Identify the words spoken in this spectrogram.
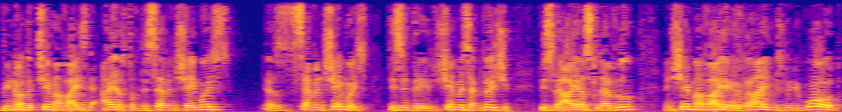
we know that Shem Havaye is the highest of the seven Shemois. There's seven Shemois. This is the Shemois HaKadoshim. This is the highest level. And Shem Havaye rhymes with the word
